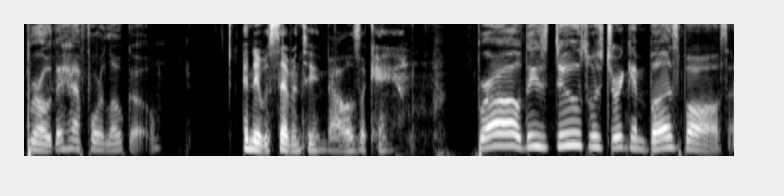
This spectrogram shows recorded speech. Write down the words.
bro. They have Four Loko. and it was seventeen dollars a can. Bro, these dudes was drinking BuzzBallz.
